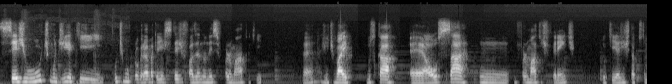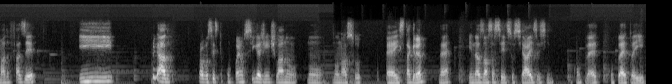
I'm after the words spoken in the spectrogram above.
seja o último dia que. último programa que a gente esteja fazendo nesse formato aqui. Né? A gente vai buscar é, alçar um, um formato diferente do que a gente está acostumado a fazer. E obrigado para vocês que acompanham. Siga a gente lá no, no, no nosso é, Instagram, né? E nas nossas redes sociais, assim, completo, completo aí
